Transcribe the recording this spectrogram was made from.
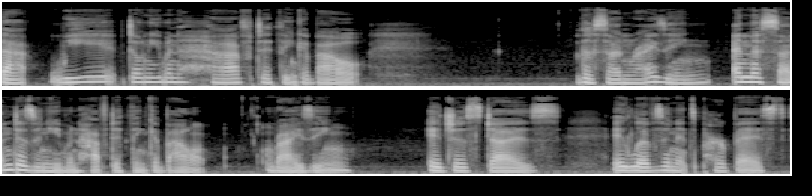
that we don't even have to think about the sun rising, and the sun doesn't even have to think about rising. It just does. It lives in its purpose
